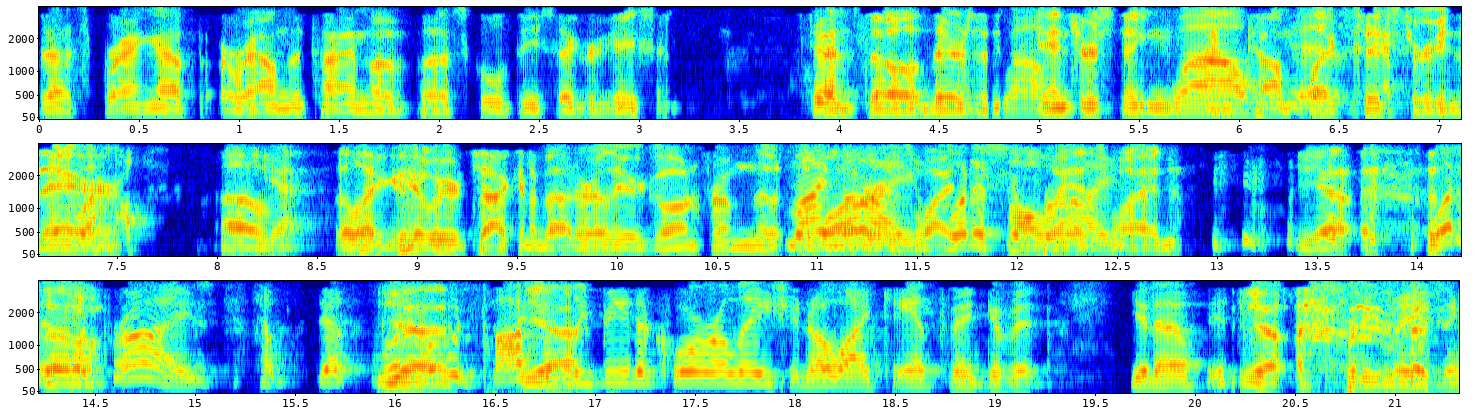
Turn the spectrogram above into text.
that sprang up around the time of uh, school desegregation, and so there's an Wow. interesting Wow. and complex history there. Wow. Of Yeah. like we were talking about earlier, going from the, the water my, is wide, the hallway is wide. Yeah. What a surprise! How, what, what would possibly yeah. be the correlation? Oh, I can't think of it. You know, it's Yeah. pretty amazing.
